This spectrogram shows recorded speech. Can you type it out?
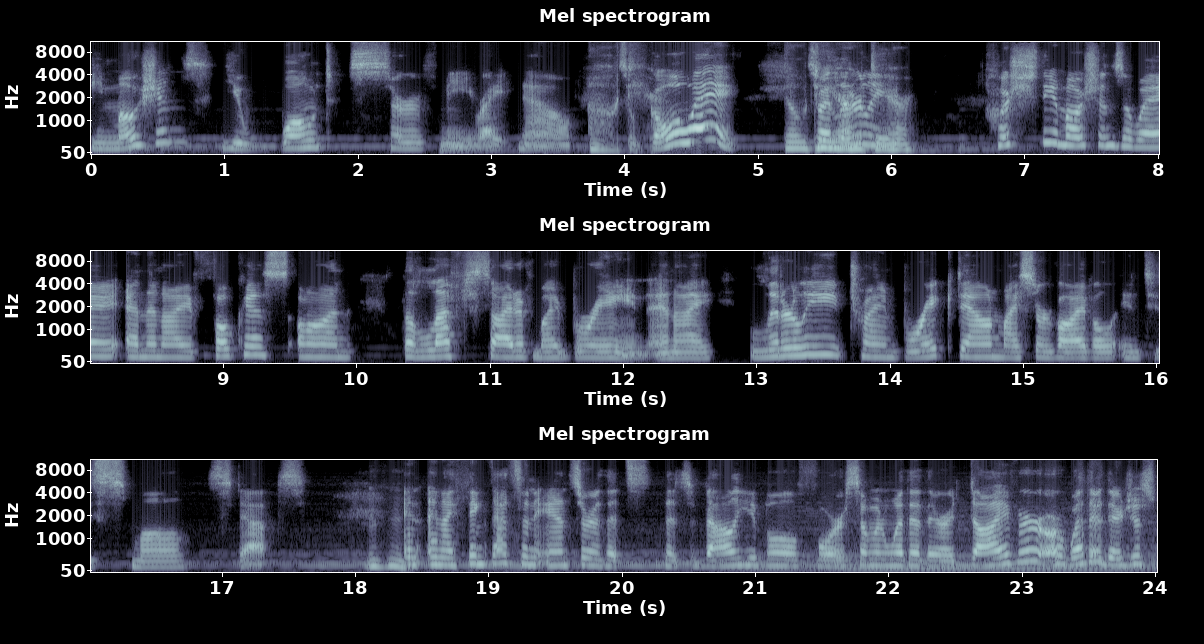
Emotions, you won't serve me right now. oh So dear. go away Oh so I dear. oh, literally- dear. push the emotions away and then I focus on the left side of my brain and I literally try and break down my survival into small steps. Mhm. And and I think that's an answer that's that's valuable for someone whether they're a diver or whether they're just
